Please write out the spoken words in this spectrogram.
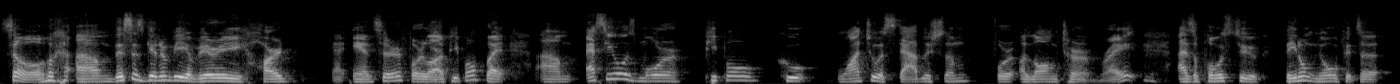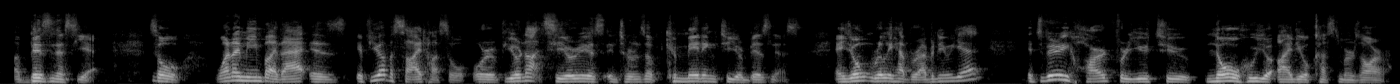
so um, this is going to be a very hard uh, answer for a lot of people but um, seo is more people who want to establish them for a long term right? Mm. as opposed to they don't know if it's a a business yet. Hmm. So what I mean by that is if you have a side hustle or if you're not serious in terms of committing to your business and you don't really have revenue yet, it's very hard for you to know who your ideal customers are,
